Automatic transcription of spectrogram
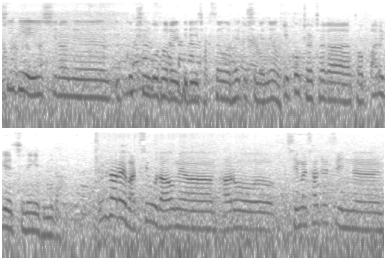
TDAC라는 입국 신고서를 미리 작성을 해두시면요 입국 절차가 더 빠르게 진행이 됩니다. 심사를 마치고 나오면 바로 짐을 찾을 수 있는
